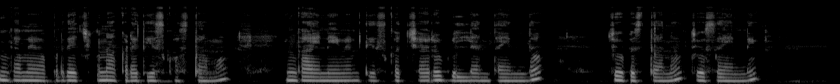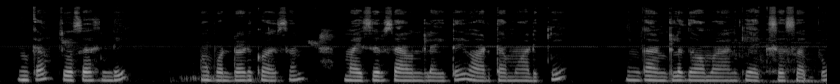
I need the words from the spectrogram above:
ఇంకా మేము ఎప్పుడు తెచ్చుకున్నా అక్కడే తీసుకొస్తాము. ఇంకా ఆయన ఏమేమి తీసుకొచ్చారు బిల్ ఎంత అయిందో చూపిస్తాను. చూసేయండి. ఇంకా చూసేసింది మా బొడ్డోడి కోసం మైసూర్ సౌండ్లు అయితే వాడతాము వాడికి ఇంకా అంట్లు దోమడానికి ఎక్సెస్ సబ్బు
